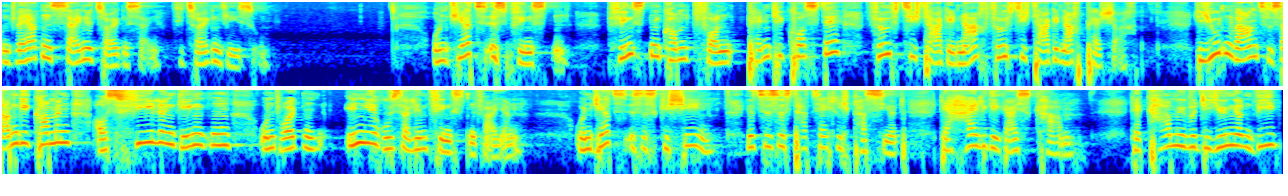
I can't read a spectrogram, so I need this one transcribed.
und werden seine Zeugen sein, die Zeugen Jesu. Und jetzt ist Pfingsten. Pfingsten kommt von Pentekoste, 50 Tage nach, 50 Tage nach Peschach. Die Juden waren zusammengekommen aus vielen Gegenden und wollten in Jerusalem Pfingsten feiern. Und jetzt ist es geschehen. Jetzt ist es tatsächlich passiert. Der Heilige Geist kam. Der kam über die Jüngern wie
